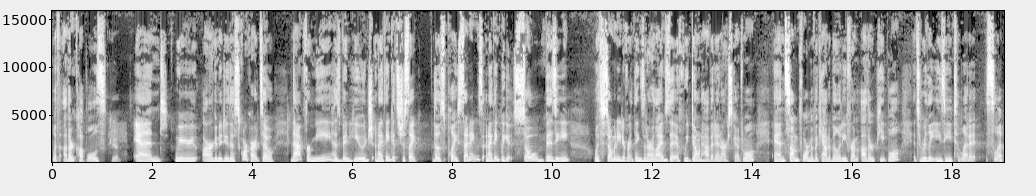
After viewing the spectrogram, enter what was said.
with other couples Yeah. and we are going to do this scorecard so that for me has been huge and i think it's just like those place settings and i think we get so busy with so many different things in our lives that if we don't have it in our schedule and some form of accountability from other people, it's really easy to let it slip.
